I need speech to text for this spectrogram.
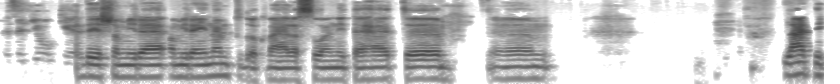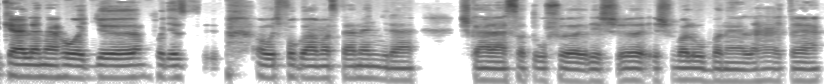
Ez egy jó kérdés, amire, amire én nem tudok válaszolni, tehát ö, ö, látni kellene, hogy, hogy ez, ahogy fogalmaztál, mennyire skálázható föl, és, és valóban el lehet-e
